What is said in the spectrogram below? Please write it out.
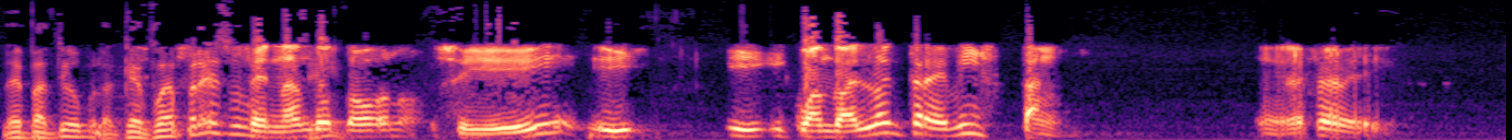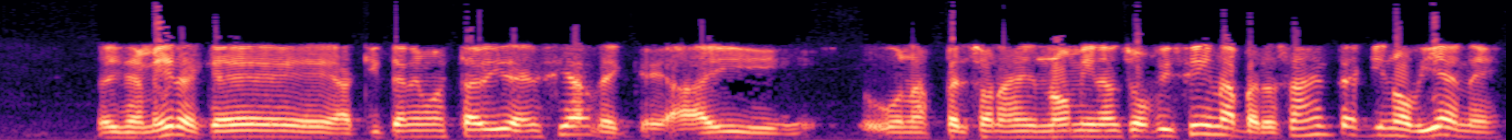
del Partido Popular, que fue preso. Fernando Sí. Tono, sí, y, y, y cuando a él lo entrevistan en el FBI, le dice, mire, que aquí tenemos esta evidencia de que hay unas personas en nómina en su oficina, pero esa gente aquí no viene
